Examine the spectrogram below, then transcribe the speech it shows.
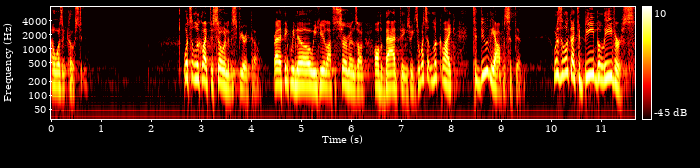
I wasn't coasting. What's it look like to sow into the Spirit, though? Right? I think we know, we hear lots of sermons on all the bad things. So, what's it look like to do the opposite then? What does it look like to be believers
